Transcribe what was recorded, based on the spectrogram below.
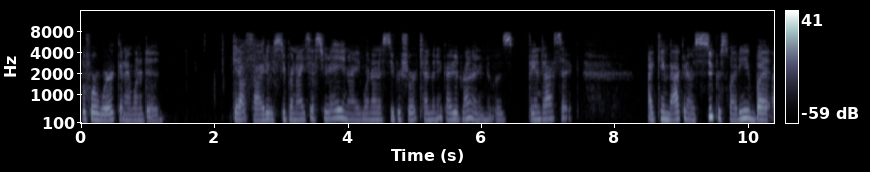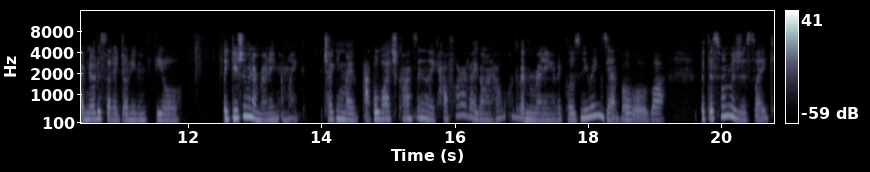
before work and I wanted to get outside. It was super nice yesterday and I went on a super short 10 minute guided run and it was fantastic. I came back and I was super sweaty, but I've noticed that I don't even feel like usually when I'm running, I'm like checking my Apple Watch constantly, like how far have I gone? How long have I been running? Have I closed any rings yet? Blah blah blah blah. But this one was just like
